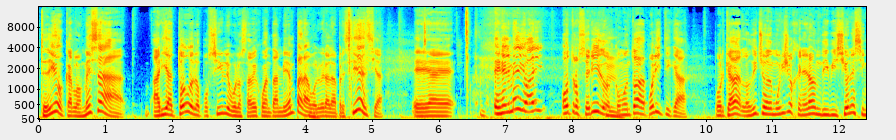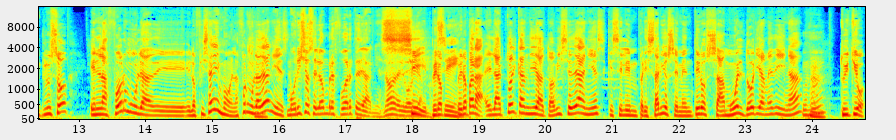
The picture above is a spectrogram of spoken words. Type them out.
te digo, Carlos Mesa haría todo lo posible, vos lo sabés, Juan, también, para Mm. volver a la presidencia. Eh, en el medio hay otros heridos, como en toda política. Porque, a ver, los dichos de Murillo generaron divisiones incluso en la fórmula del oficialismo, en la fórmula de Áñez. Murillo es el hombre fuerte de Áñez, ¿no? Del Sí, gobierno. pero, pero para, el actual candidato a vice de Áñez, que es el empresario cementero Samuel Doria Medina, tuiteó,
